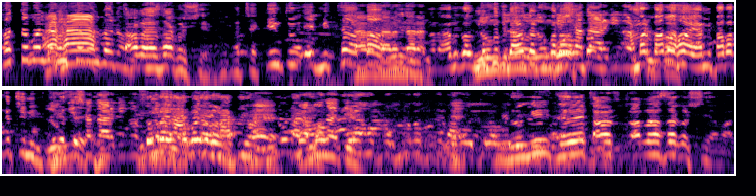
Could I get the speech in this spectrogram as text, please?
সত্য বলবে হ্যাঁ। মিথ্যা বলবে তারা হেসা করছে। আচ্ছা কিন্তু এই মিথ্যা আব্বা দাঁড়ান, দাঁড়ান। আমি লুঙ্গি- যদি দাঁড়াও, তাহলে লুঙ্গির সাথে আর কি আমার বাবা হয় আমি বাবাকে চিনি লুঙ্গির আছে? সাথে আর কি তোমরা। হ্যাঁ এমন লুঙ্গি ধরে তারা হেসা করছে আমার।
